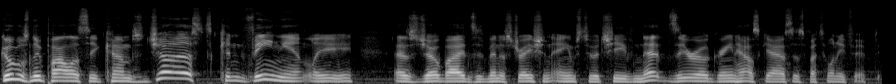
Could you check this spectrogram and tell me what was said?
Google's new policy comes just conveniently as Joe Biden's administration aims to achieve net zero greenhouse gases by 2050.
